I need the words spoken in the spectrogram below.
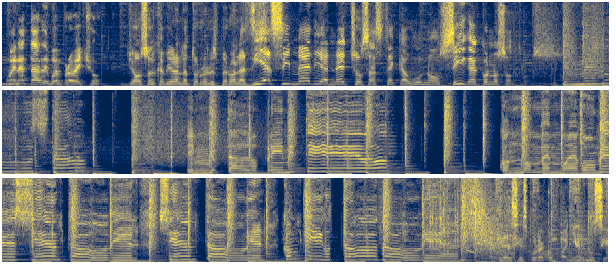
Buena tarde, buen provecho. Yo soy Javier Alatorre, lo espero a las diez y media en Hechos Azteca 1. Siga con nosotros. Me gusta, invita lo primitivo. Cuando me muevo me siento bien, siento bien. Contigo todo bien. Gracias por acompañarnos en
